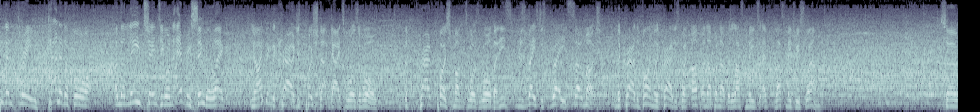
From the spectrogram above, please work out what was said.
England 3, Canada 4, and the lead changing on every single leg. You know, I think the crowd just pushed that guy towards the wall the crowd pushed Monk towards the wall then. He's, his race just raised so much. And the crowd, the volume of the crowd just went up and up and up with the last meter, eh, last meter he swam. So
